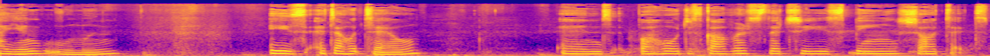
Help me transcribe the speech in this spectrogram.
a young woman is at a hotel and Poirot discovers that she is being shot at.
